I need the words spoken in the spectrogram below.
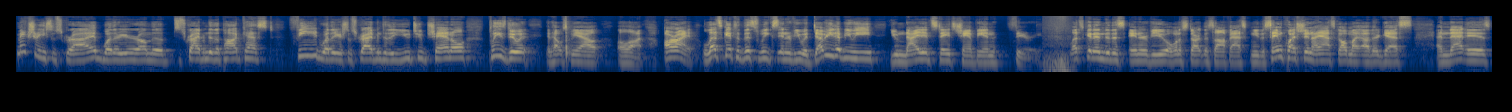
make sure you subscribe, whether you're on the subscribing to the podcast feed, whether you're subscribing to the YouTube channel, please do it. It helps me out a lot. All right, let's get to this week's interview with WWE United States Champion Theory. Let's get into this interview. I want to start this off asking you the same question I ask all my other guests, and that is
